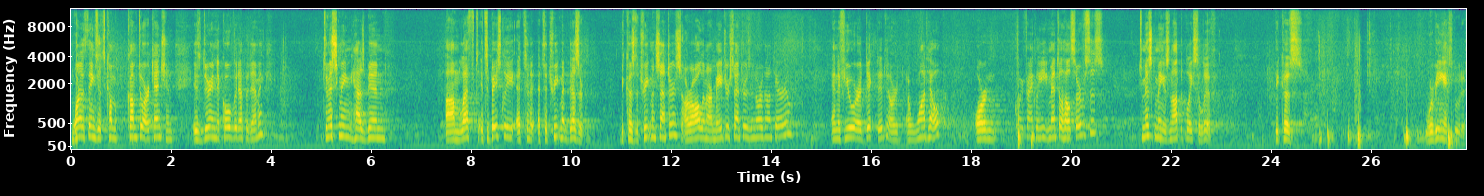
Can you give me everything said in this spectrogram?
One of the things that's come come to our attention is during the COVID epidemic, Timiskaming has been um, left. It's basically it's, an, it's a treatment desert because the treatment centres are all in our major centres in Northern Ontario, and if you are addicted or, or want help, or quite frankly need mental health services, Timiskaming is not the place to live because we're being excluded.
